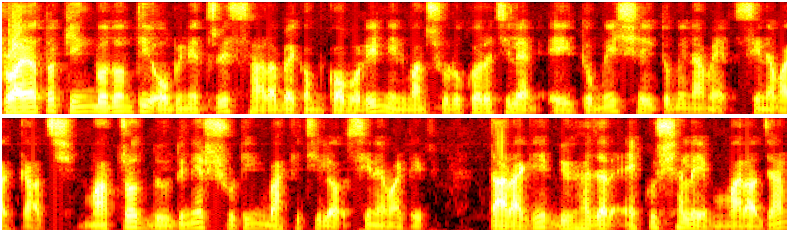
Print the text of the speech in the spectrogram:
প্রয়াত কিংবদন্তি অভিনেত্রী সারা বেগম কবরী নির্মাণ শুরু করেছিলেন এই তুমি সেই তুমি নামের সিনেমার কাজ। মাত্র দুদিনের শুটিং বাকি ছিল সিনেমাটির। তার আগে দুই হাজার একুশ সালে মারা যান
